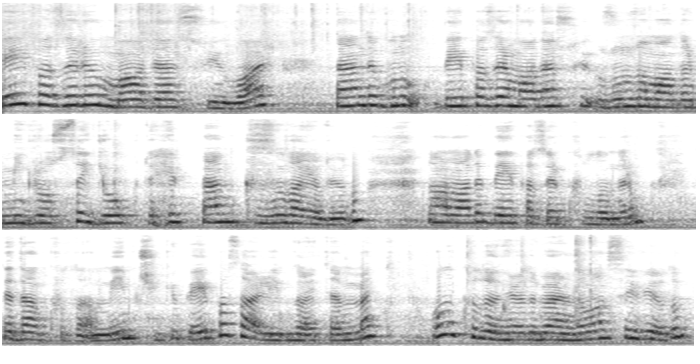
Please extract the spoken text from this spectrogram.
Beypazarı maden suyu var. Ben de bunu Beypazarı maden suyu uzun zamandır Migros'ta yoktu. Hep ben Kızılay alıyordum. Normalde Beypazarı kullanırım. Neden kullanmayayım? Çünkü Beypazarlıyım zaten ben. Onu kullanıyordum her zaman seviyordum.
